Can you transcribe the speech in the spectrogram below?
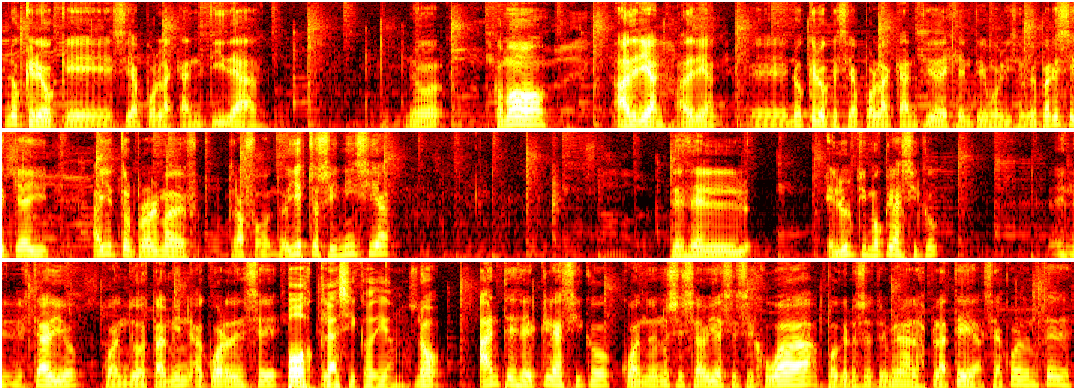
no creo que sea por la cantidad. No, ¿Cómo? Adrián, Adrián. Eh, no creo que sea por la cantidad de gente que moviliza. Me parece que hay, hay otro problema de trasfondo. Y esto se inicia desde el, el último clásico en el estadio, cuando también, acuérdense, Post clásico, digamos. no, antes del clásico, cuando no se sabía si se jugaba porque no se terminaban las plateas. ¿Se acuerdan ustedes?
